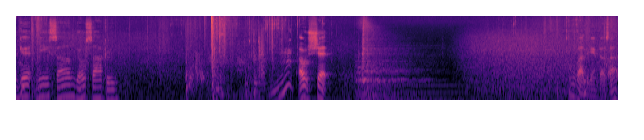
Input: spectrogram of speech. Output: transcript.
Gonna get me some Gosaku. Oh shit. I'm glad the game does that.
